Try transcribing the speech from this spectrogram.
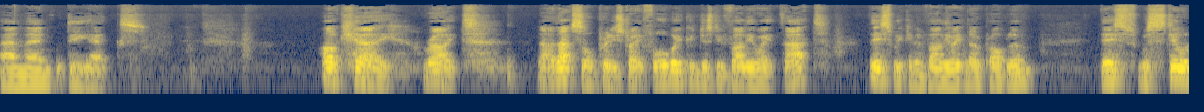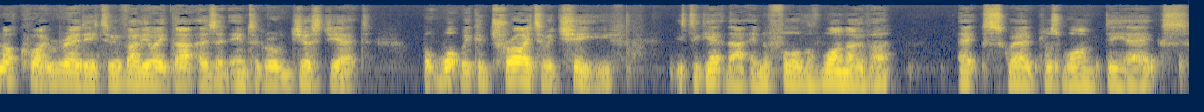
and then dx. Okay, right. Now that's all pretty straightforward. We can just evaluate that. This we can evaluate no problem. This was still not quite ready to evaluate that as an integral just yet. But what we could try to achieve is to get that in the form of 1 over x squared plus 1 dx.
